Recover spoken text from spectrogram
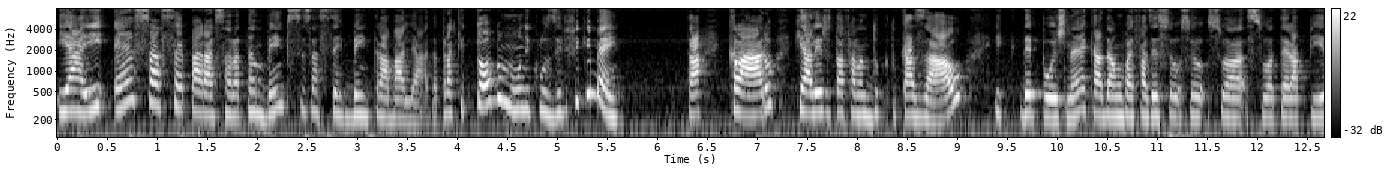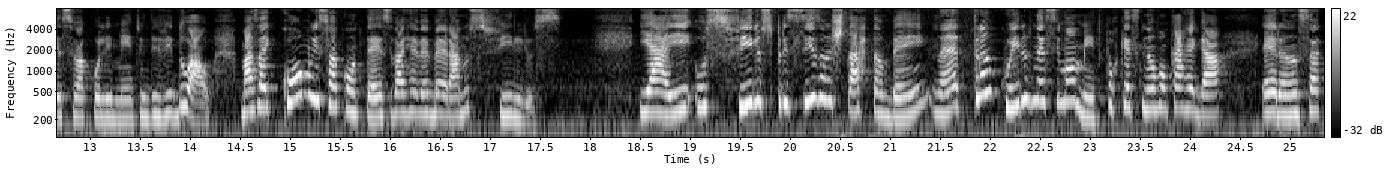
E aí, essa separação ela também precisa ser bem trabalhada, para que todo mundo, inclusive, fique bem. Tá? Claro que a lei já está falando do, do, casal e depois, né, cada um vai fazer seu, seu, sua, sua terapia, seu acolhimento individual. Mas aí, como isso acontece, vai reverberar nos filhos. E aí, os filhos precisam estar também né, tranquilos nesse momento, porque senão vão carregar herança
